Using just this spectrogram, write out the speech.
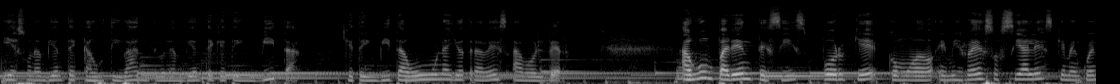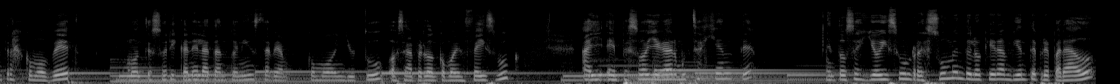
y es un ambiente cautivante, un ambiente que te invita, que te invita una y otra vez a volver. Hago un paréntesis porque como en mis redes sociales que me encuentras como Bet Montessori Canela tanto en Instagram como en YouTube, o sea, perdón, como en Facebook, ahí empezó a llegar mucha gente. Entonces yo hice un resumen de lo que era ambiente preparado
